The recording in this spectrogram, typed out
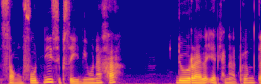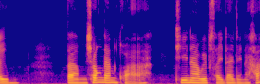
2 ฟุต 24 นิ้วนะคะ ดูรายละเอียดขนาดเพิ่มเติม ตามช่องด้านขวาที่หน้าเว็บไซต์ได้เลยนะคะ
